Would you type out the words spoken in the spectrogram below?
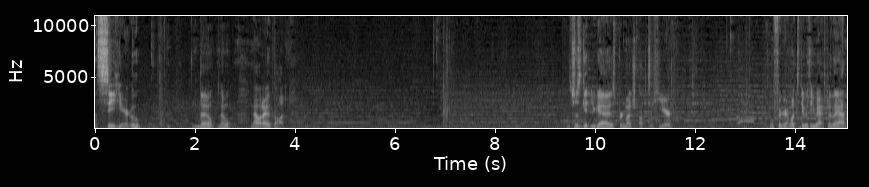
Let's see here. Ooh. No, no. Not what I had thought. Let's just get you guys pretty much up to here. We'll figure out what to do with you after that.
